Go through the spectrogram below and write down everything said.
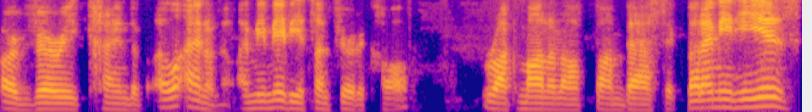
are very kind of, oh, I don't know. I mean, maybe it's unfair to call Rachmaninoff bombastic, but I mean, he is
